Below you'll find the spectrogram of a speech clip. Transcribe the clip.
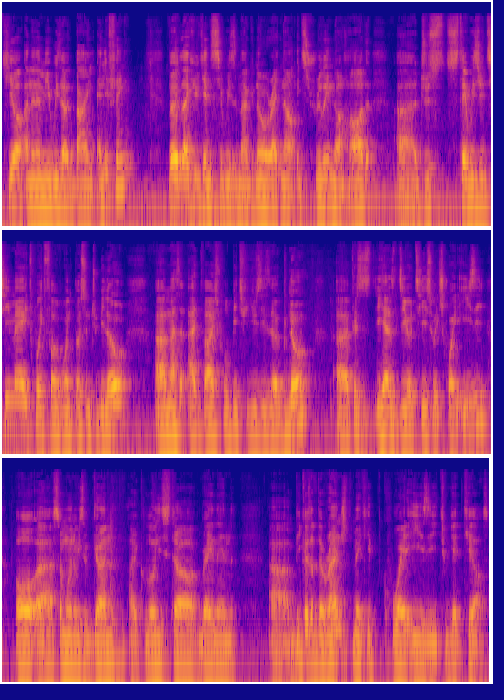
kill an enemy without buying anything. But like you can see with Magno right now, it's really not hard. Uh, just stay with your teammate, wait for one person to be low. Uh, my advice will be to use either Gnaw, because uh, he has DOT, so it's quite easy, or uh, someone with a gun like Lonestar, Raelynn, uh, because of the range make it quite easy to get kills.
